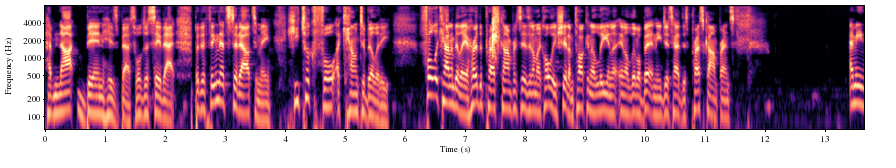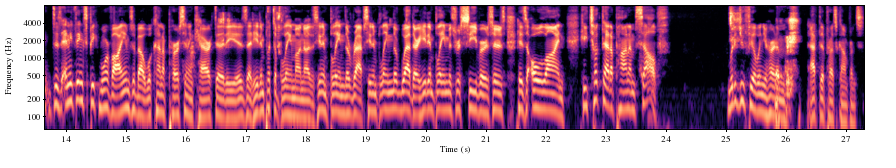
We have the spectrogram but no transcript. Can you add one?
have not been his best. We'll just say that. But the thing that stood out to me, he took full accountability full accountability. I heard the press conferences and I'm like, holy shit, I'm talking to Leigh in a, in a little bit. And he just had this press conference I mean, does anything speak more volumes about what kind of person and character that he is? That he didn't put the blame on others. He didn't blame the refs. He didn't blame the weather. He didn't blame his receivers. His his O line. He took that upon himself. What did you feel when you heard him after the press conference?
